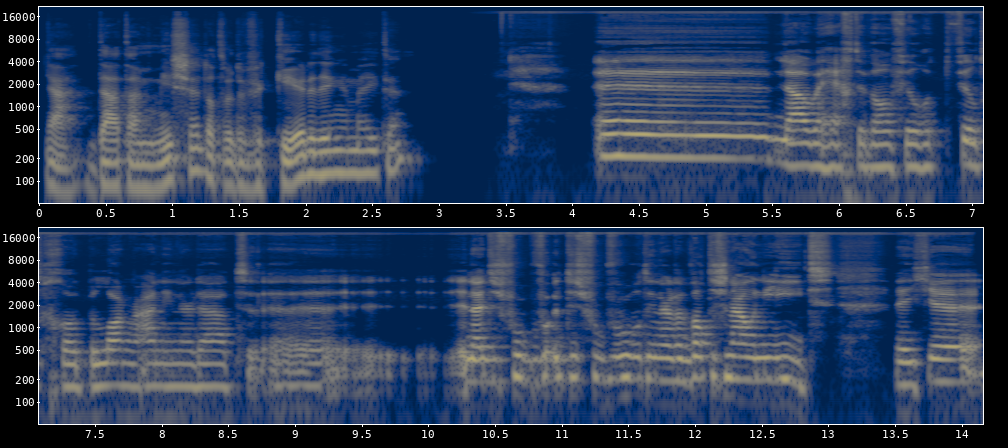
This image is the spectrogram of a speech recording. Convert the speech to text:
ja, data missen, dat we de verkeerde dingen meten? nou, we hechten wel veel, veel te groot belang aan inderdaad nou, het, is voor, het is voor bijvoorbeeld inderdaad, wat is nou een lead? Weet je,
